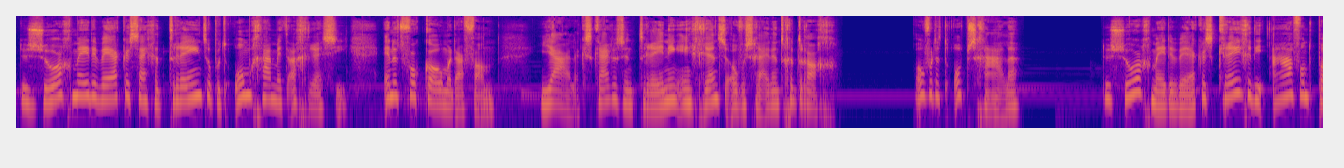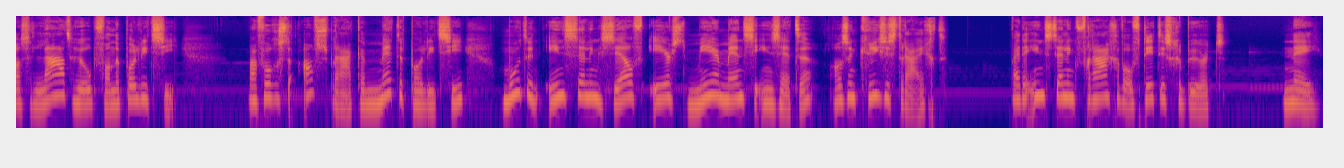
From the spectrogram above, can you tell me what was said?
de zorgmedewerkers zijn getraind op het omgaan met agressie en het voorkomen daarvan. Jaarlijks krijgen ze een training in grensoverschrijdend gedrag. Over dat opschalen. De zorgmedewerkers kregen die avond pas laat hulp van de politie. Maar volgens de afspraken met de politie moet een instelling zelf eerst meer mensen inzetten als een crisis dreigt. Bij de instelling vragen we of dit is gebeurd. Nee,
